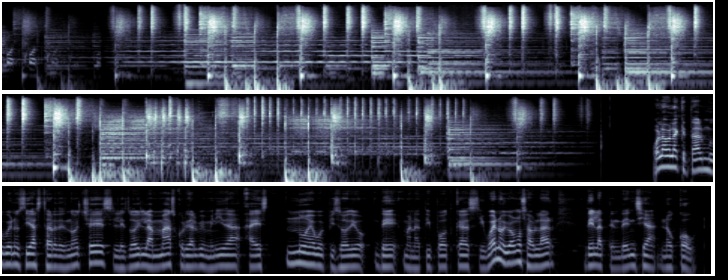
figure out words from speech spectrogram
Hola, hola, ¿qué tal? Muy buenos días, tardes, noches. Les doy la más cordial bienvenida a este nuevo episodio de Manatí Podcast. Y bueno, hoy vamos a hablar de la tendencia no code.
